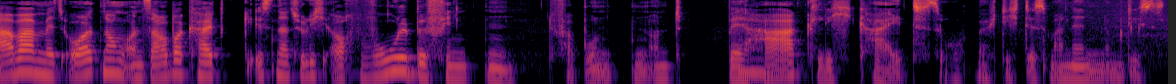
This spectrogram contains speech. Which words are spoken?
Aber mit Ordnung und Sauberkeit ist natürlich auch Wohlbefinden verbunden und Behaglichkeit, so möchte ich das mal nennen, um dieses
